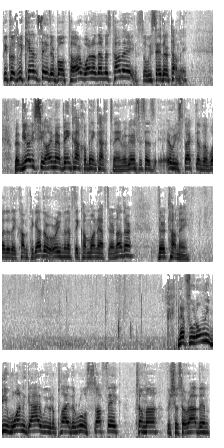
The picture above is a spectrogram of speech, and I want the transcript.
because we can't say they're both tar, one of them is tame, so we say they're tame. Rabbi Yossi Oimer ben kach or ben kach. Rabbi Yossi says, irrespective of whether they come together or even if they come one after another, they're tame. Now, if it would only be one guy, we would apply the rule Safek, Tuma, Bishasarabim,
